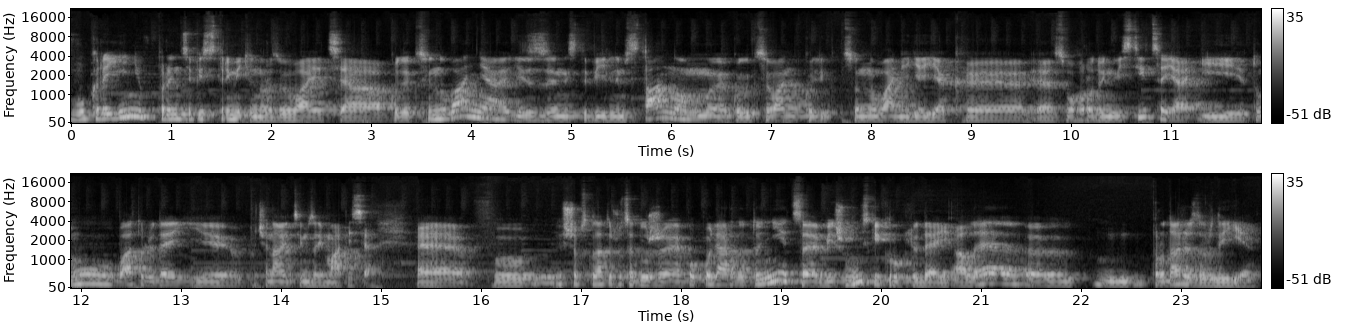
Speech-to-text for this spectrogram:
В Україні, в принципі, стремительно розвивається колекціонування із нестабільним станом. Колекціонування, є як е, е, свого роду інвестиція, і тому багато людей починають цим займатися. Щоб сказати, що це дуже популярно, то ні, це більш вузький круг людей, але продажі завжди є.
